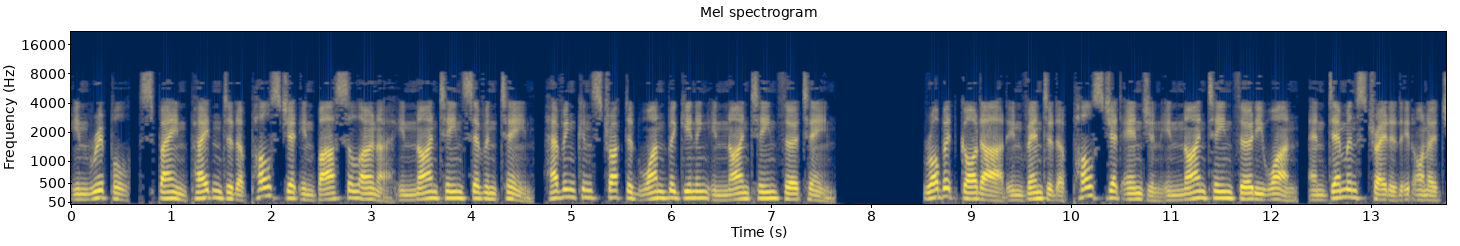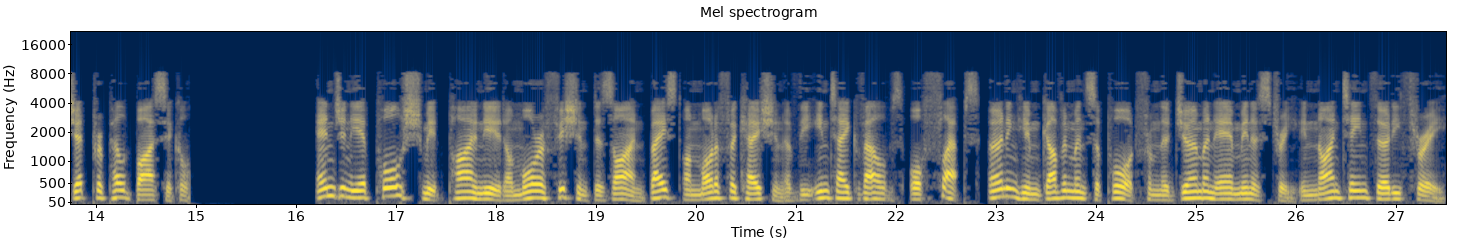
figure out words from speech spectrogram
in Ripoll, Spain patented a pulsejet in Barcelona in 1917, having constructed one beginning in 1913. Robert Goddard invented a pulsejet engine in 1931, and demonstrated it on a jet-propelled bicycle. Engineer Paul Schmidt pioneered a more efficient design based on modification of the intake valves or flaps, earning him government support from the German Air Ministry in 1933.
